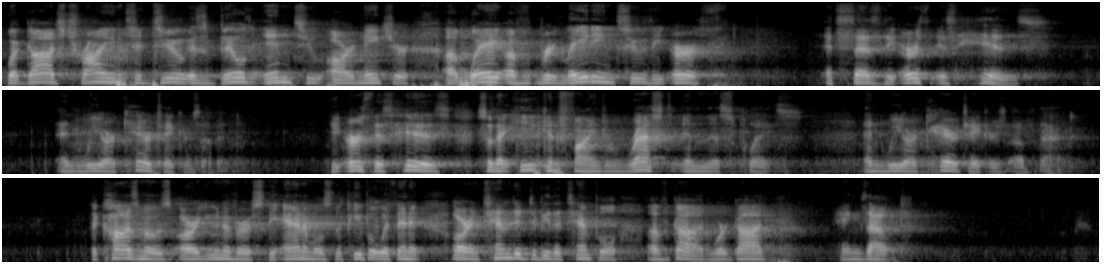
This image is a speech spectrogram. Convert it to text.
What God's trying to do is build into our nature a way of relating to the earth. It says the earth is His, and we are caretakers of it. The earth is His so that He can find rest in this place, and we are caretakers of that. The cosmos, our universe, the animals, the people within it are intended to be the temple of God, where God hangs out.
